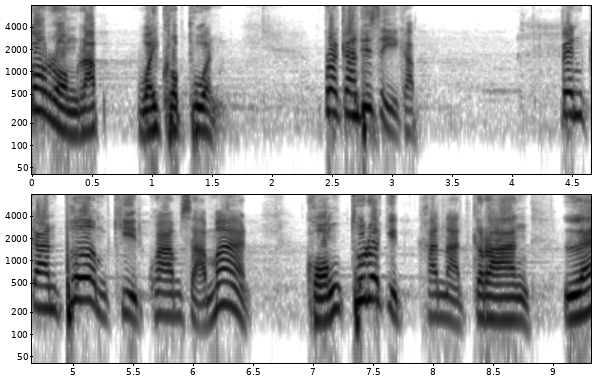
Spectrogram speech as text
ก็รองรับไว้ครบถ้วน ประการที่ 4 ครับ เป็นการเพิ่มขีดความสามารถของธุรกิจขนาดกลางและ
